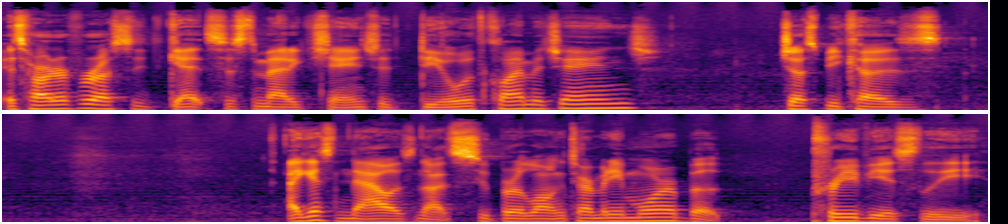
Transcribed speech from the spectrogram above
it's harder for us to get systematic change to deal with climate change just because I guess now it's not super long term anymore, but previously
